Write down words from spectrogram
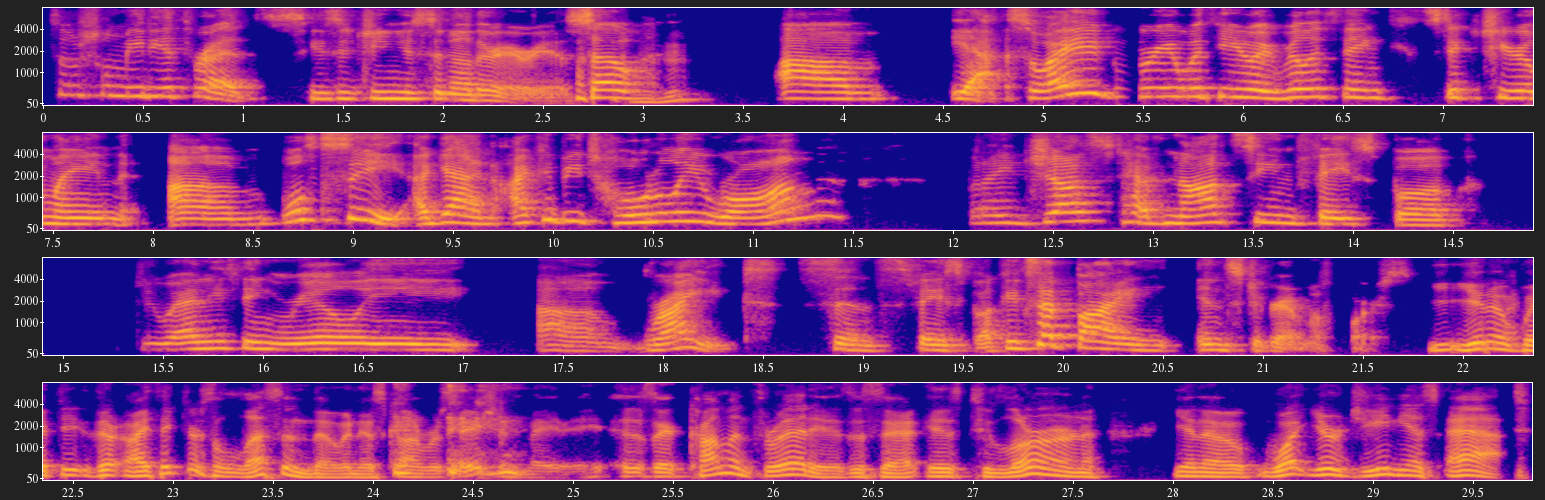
social media threads. He's a genius in other areas. So, mm-hmm. um, yeah, so I agree with you. I really think stick to your lane. Um, we'll see. Again, I could be totally wrong, but I just have not seen Facebook do anything really um, right since Facebook, except buying Instagram, of course. You know, but the, there, I think there's a lesson though in this conversation. maybe is a common thread is is that is to learn, you know, what you're genius at.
